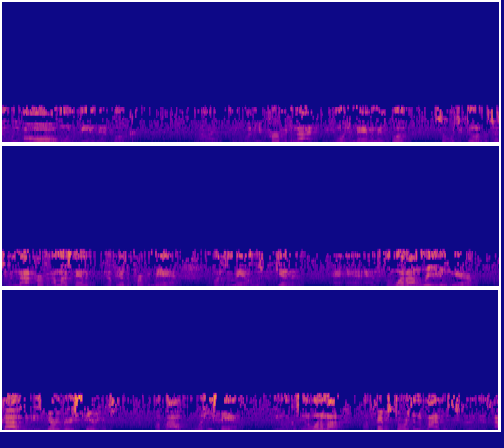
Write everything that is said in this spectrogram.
And we all want to be in that book. All right. And whether you're perfect or not, you want your name in this book. So what you're doing, we're not perfect, I'm not standing up here as a perfect man, but as a man who is forgiven and, and from what I'm reading here, God is very, very serious about what He said. You know, because you know, one of my uh, favorite stories in the Bible is, uh, is I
